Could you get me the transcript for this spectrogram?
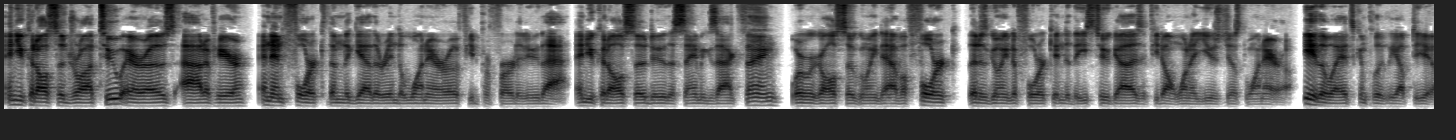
And you could also draw two arrows out of here and then fork them together into one arrow if you'd prefer to do that. And you could also do the same exact thing where we're also going to have a fork that is going to fork into these two guys guys if you don't want to use just one arrow. Either way, it's completely up to you.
